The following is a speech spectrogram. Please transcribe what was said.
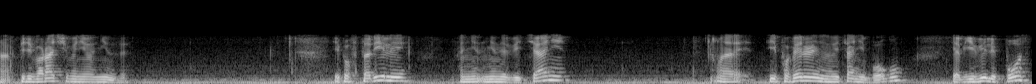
э, переворачивание Нинвы. И повторили ниневитяне, э, и поверили ниневитяне Богу, и объявили пост,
